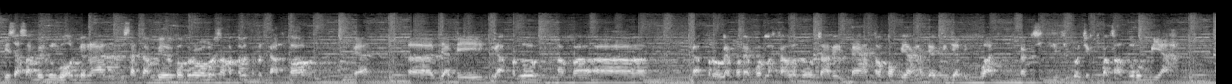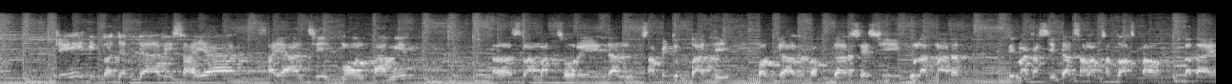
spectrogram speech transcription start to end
bisa sambil nunggu orderan bisa sambil ngobrol-ngobrol sama teman-teman kantor ya. Uh, jadi nggak perlu apa uh, nggak perlu repot-repot lah kalau mau cari teh atau kopi yang harganya tidak dibuat versi di Gojek cuma satu rupiah. Oke, itu aja dari saya. Saya Anci, mohon pamit. Uh, selamat sore dan sampai jumpa di Kodar sesi bulan Maret. Terima kasih dan salam satu aspal. Bye-bye.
